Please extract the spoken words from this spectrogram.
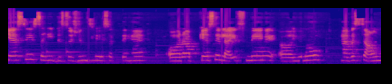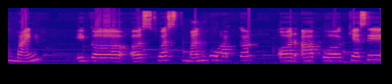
कैसे सही डिसीज़न ले सकते हैं और आप कैसे लाइफ में you know have a sound mind एक स्वस्थ मन हो आपका और आप कैसे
